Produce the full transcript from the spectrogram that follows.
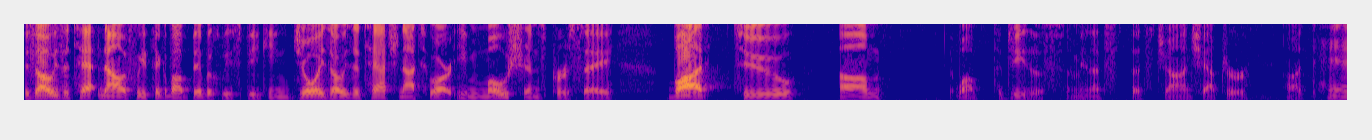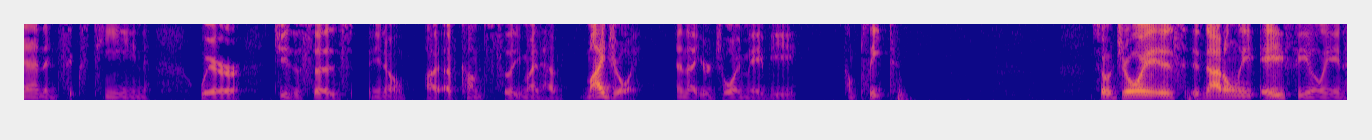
is always attached. Now, if we think about biblically speaking, joy is always attached not to our emotions per se, but to, um, well, to Jesus. I mean, that's, that's John chapter uh, 10 and 16, where Jesus says, you know, I, have come so that you might have my joy and that your joy may be complete. So joy is, is not only a feeling,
